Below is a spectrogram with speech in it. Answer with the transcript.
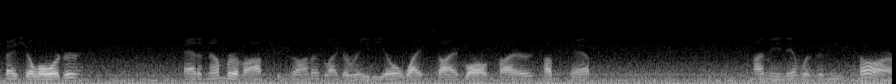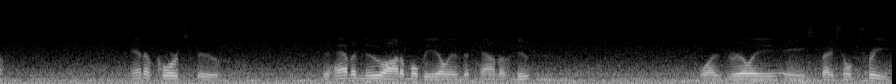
special order. Had a number of options on it, like a radio, white sidewall tires, hubcaps. I mean, it was a neat car. And of course, to to have a new automobile in the town of Newton was really a special treat.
